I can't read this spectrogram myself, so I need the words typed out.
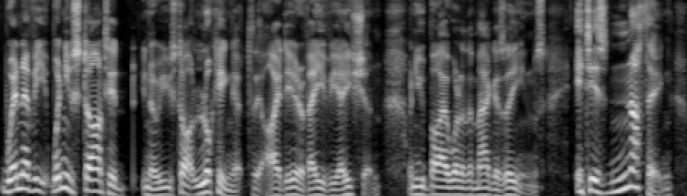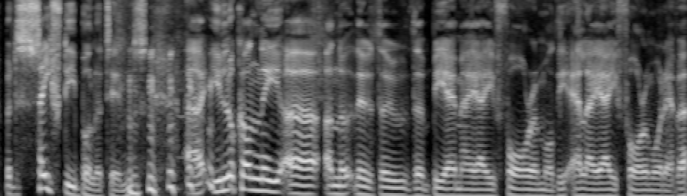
whenever you, when you started, you know, you start looking at the idea of aviation and you buy one of the magazines, it is nothing but safety bulletins. uh, you look on the uh, on the, the the the BMAA forum or the LAA forum, whatever,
